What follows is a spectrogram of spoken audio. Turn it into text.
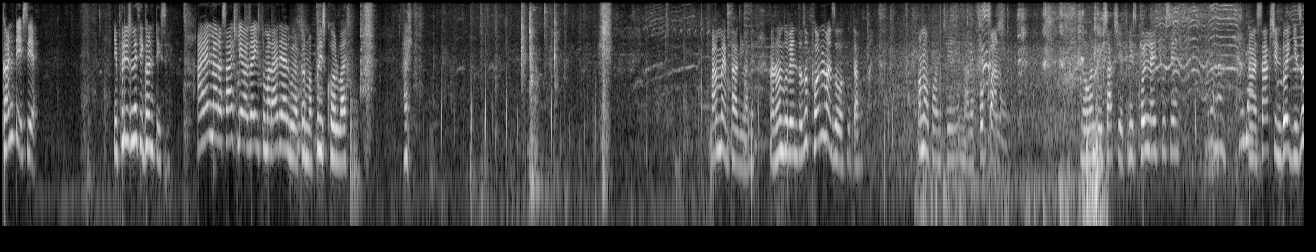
ઘંટી છે એ ફ્રીજ નથી ઘંટી છે આ હાલ મારા સાસ લેવા જઈશ તું મારા હારે હાલ મારા ઘરમાં ફ્રીજ ખોલવા હાલ આમાંય ભાગ લાગે અને રંદુબેન તો જો ફોનમાં જો હુતા હુતા ફોન છે? મારા પપ્પાનો. સાક્ષીએ ફ્રીજ ખોલી નાખ્યું છે. તમે સાક્ષીને ડોકી જો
